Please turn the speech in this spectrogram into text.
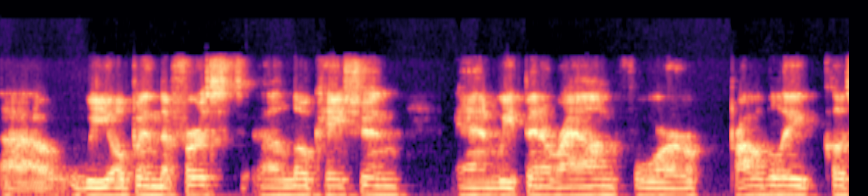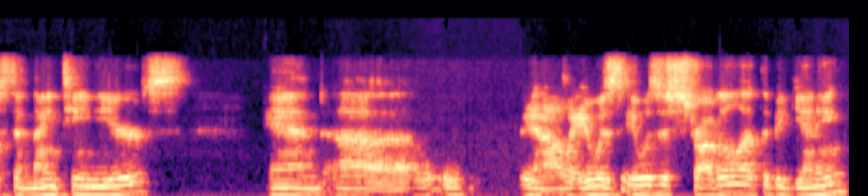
uh, we opened the first uh, location, and we've been around for probably close to 19 years, and uh, you know it was it was a struggle at the beginning,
